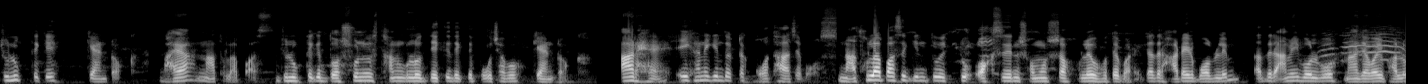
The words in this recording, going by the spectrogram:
জুলুক থেকে ক্যান্টক ভায়া নাথুলা পাস জুলুক থেকে দর্শনীয় স্থানগুলো দেখতে দেখতে পৌঁছাবো ক্যান্টক আর হ্যাঁ এখানে কিন্তু একটা কথা আছে বস নাথুলা পাশে কিন্তু একটু অক্সিজেন সমস্যা হলেও হতে পারে। যাদের হার্টের প্রবলেম তাদের আমি বলব না যাওয়াই ভালো।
